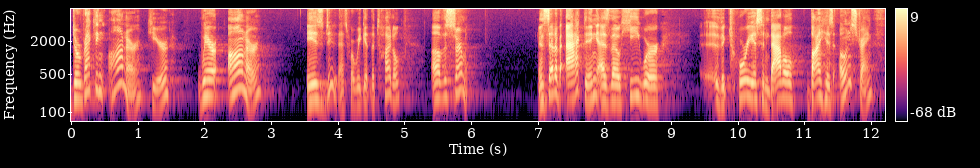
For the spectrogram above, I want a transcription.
directing honor here where honor is due. That's where we get the title of the sermon. Instead of acting as though he were uh, victorious in battle by his own strength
